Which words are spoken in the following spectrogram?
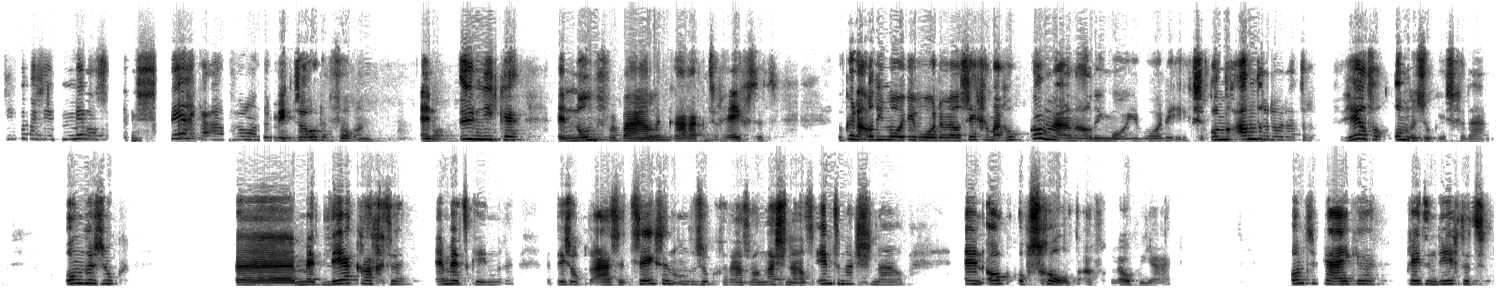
TeamUp is inmiddels een sterke aanvullende methode voor een, een unieke en non-verbale karakter heeft het. We kunnen al die mooie woorden wel zeggen, maar hoe komen we aan al die mooie woorden? Onder andere doordat er heel veel onderzoek is gedaan. Onderzoek uh, met leerkrachten en met kinderen. Het is op het AZC zijn onderzoek gedaan, zowel nationaal als internationaal. En ook op school het afgelopen jaar. Om te kijken, pretendeert het,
